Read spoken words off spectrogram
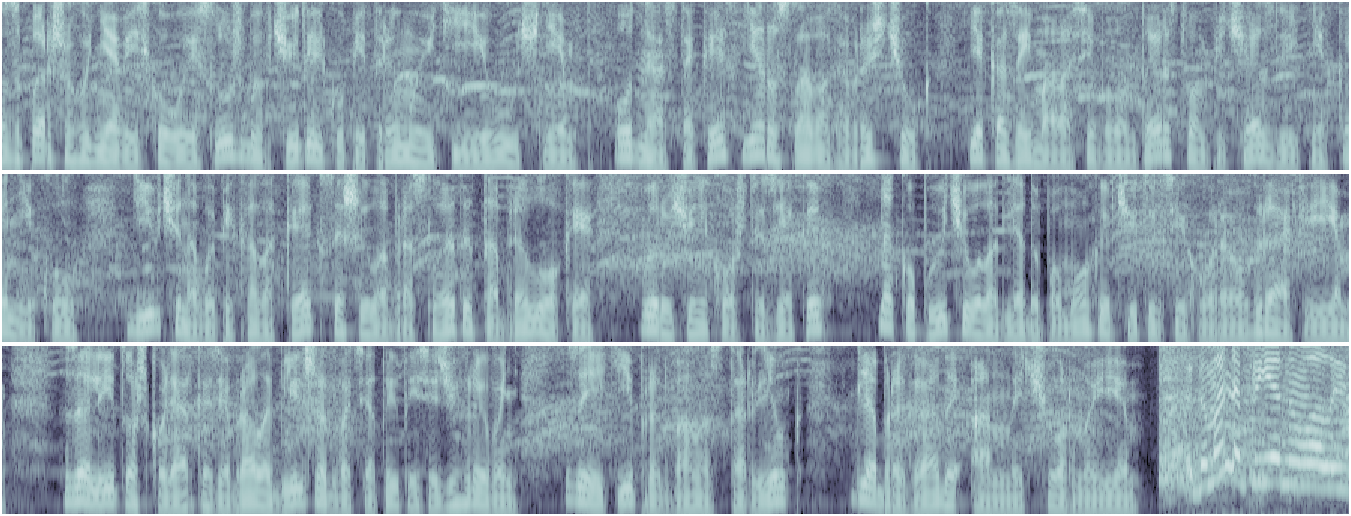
З першого дня військової служби вчительку підтримують її учні. Одна з таких Ярослава Гаврищук, яка займалася волонтерством під час літніх канікул. Дівчина випікала кекси, шила браслети та брелоки, виручені кошти з яких накопичувала для допомоги вчительці хореографії. За літо школярка зібрала більше 20 тисяч гривень, за які придбала Старлінг для бригади Анни Чорної. До мене приєднувались,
